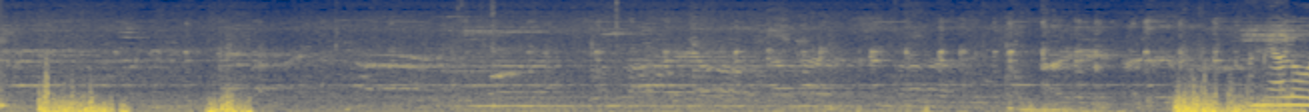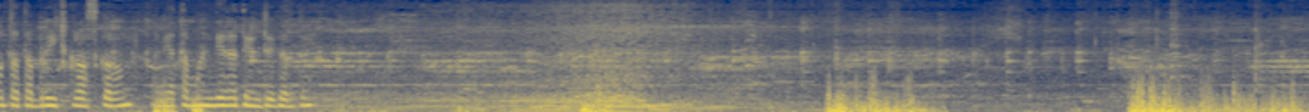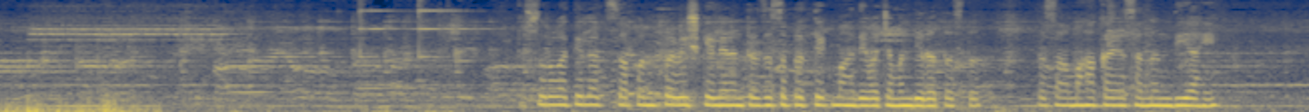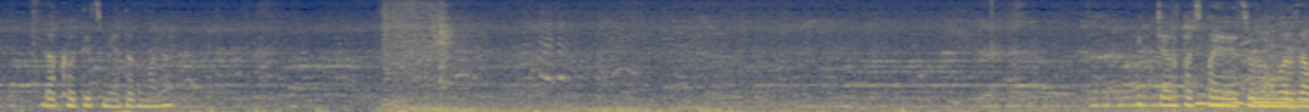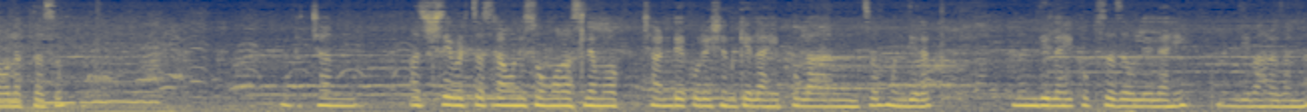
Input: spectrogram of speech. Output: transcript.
आम्ही आलो होतो आता ब्रिज क्रॉस करून. आणि आता मंदिरात एंट्री करतोय. सुरुवातीलाच आपण प्रवेश केल्यानंतर जसं प्रत्येक महादेवाच्या मंदिरात असतं तसा महाकाय असा नंदी आहे. दाखवतेच मी आता तुम्हाला. एक चार पाच पायऱ्या चढून वर जावं लागतं असं. छान आज शेवटचा श्रावणी समोर असल्यामुळं छान डेकोरेशन केलं आहे फुलांचं मंदिरात. नंदीलाही खूप सजवलेलं आहे नंदी महाराजांना.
